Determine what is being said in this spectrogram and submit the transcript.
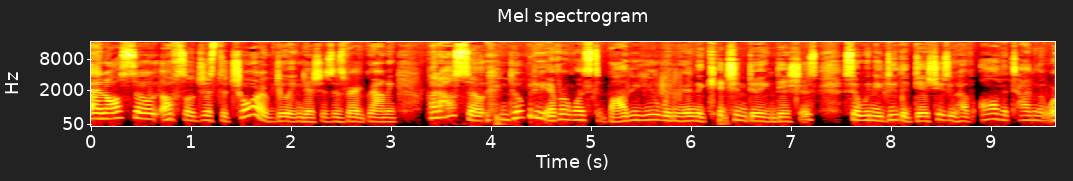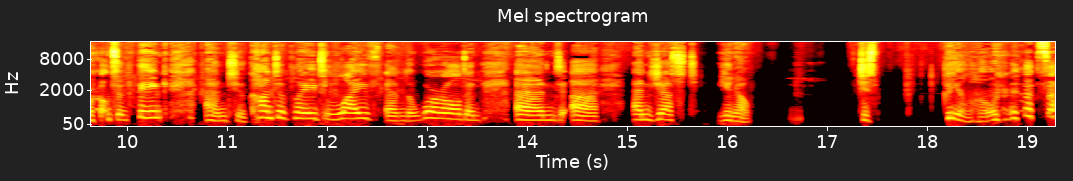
And also also just the chore of doing dishes is very grounding. But also nobody ever wants to bother you when you're in the kitchen doing dishes. So when you do the dishes you have all the time in the world to think and to contemplate life and the world and and uh and just you know be alone. so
